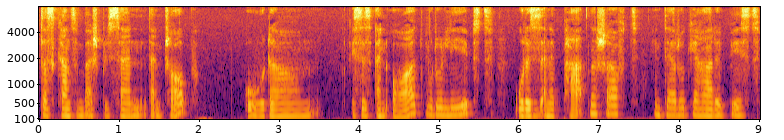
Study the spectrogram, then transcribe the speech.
Das kann zum Beispiel sein dein Job oder ist es ein Ort, wo du lebst oder ist es eine Partnerschaft, in der du gerade bist?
